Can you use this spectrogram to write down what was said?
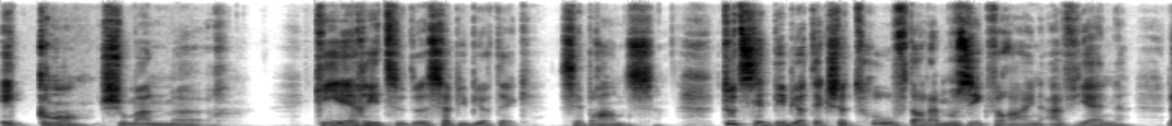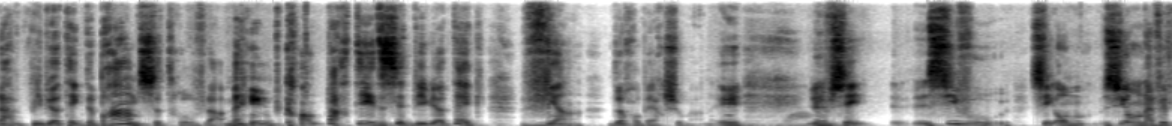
Et quand Schumann meurt, qui hérite de sa bibliothèque? C'est Brahms. Toute cette bibliothèque se trouve dans la Musikverein à Vienne. La bibliothèque de Brahms se trouve là, mais une grande partie de cette bibliothèque vient de Robert Schumann. Et si vous, si on, si on avait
